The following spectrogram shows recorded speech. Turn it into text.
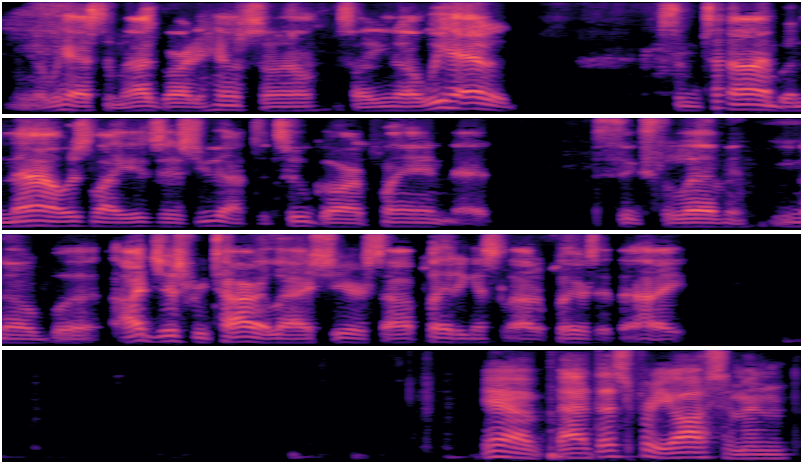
You know, we had some I guarded him some. So, you know, we had a, some time, but now it's like it's just you got the two guard playing at six eleven, you know, but I just retired last year, so I played against a lot of players at that height. Yeah, that, that's pretty awesome. And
